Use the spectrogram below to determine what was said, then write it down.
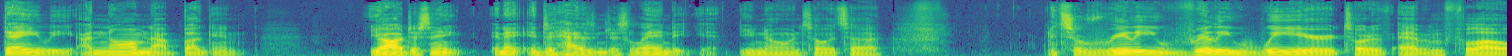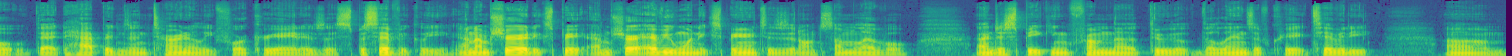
daily. I know I'm not bugging. Y'all just ain't it. Ain't, it just hasn't just landed yet, you know. And so it's a it's a really really weird sort of ebb and flow that happens internally for creatives uh, specifically and i'm sure it experience i'm sure everyone experiences it on some level i'm just speaking from the through the lens of creativity. Um,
